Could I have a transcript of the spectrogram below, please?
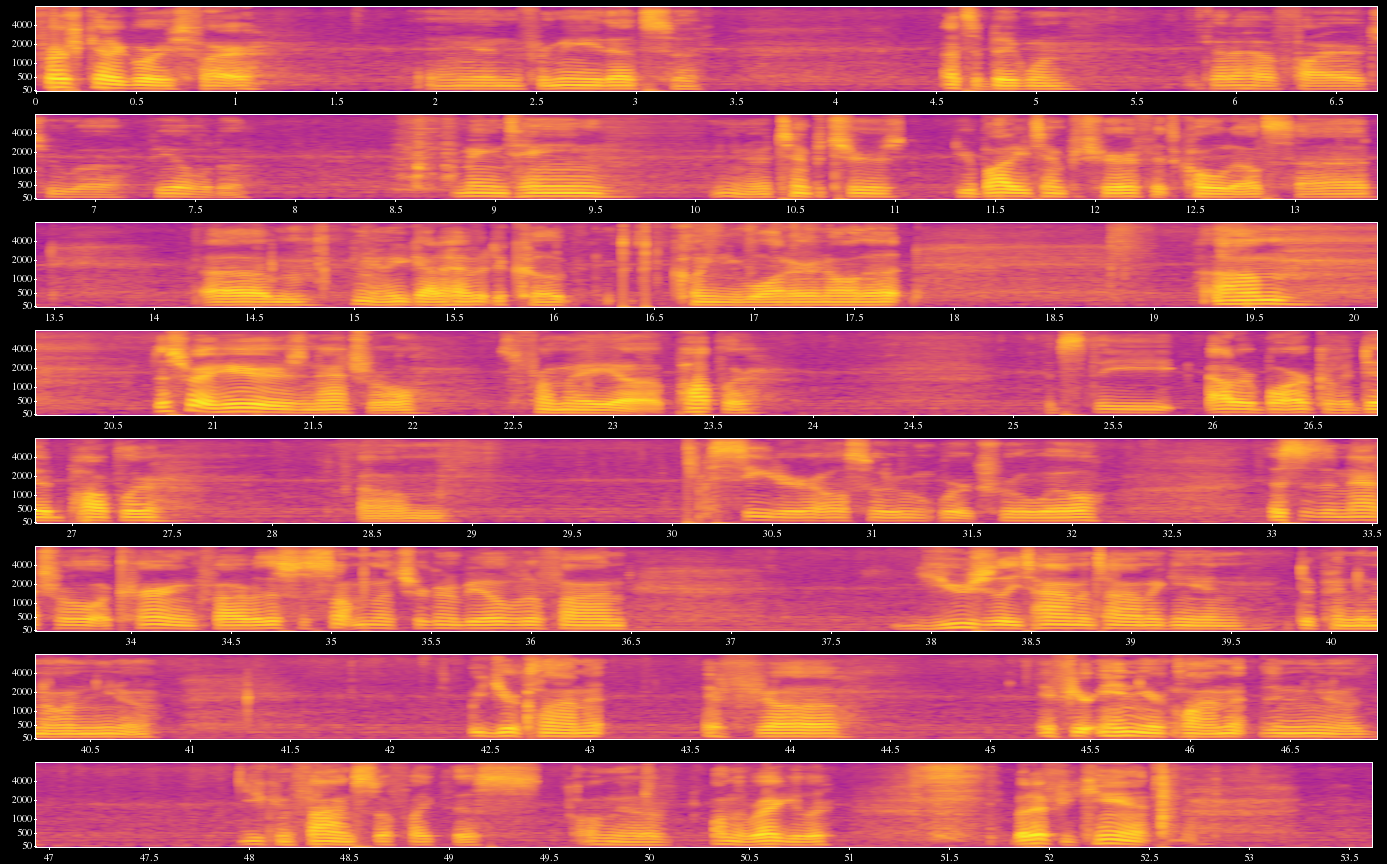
first category is fire. And for me that's a that's a big one. You gotta have fire to uh, be able to maintain you know temperatures your body temperature if it's cold outside. Um, you know you gotta have it to cook clean your water and all that. Um, this right here is natural. It's from a uh, poplar. It's the outer bark of a dead poplar. Um, Cedar also works real well. This is a natural occurring fiber. This is something that you're going to be able to find usually time and time again depending on, you know, your climate. If uh, if you're in your climate, then, you know, you can find stuff like this on the on the regular. But if you can't,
